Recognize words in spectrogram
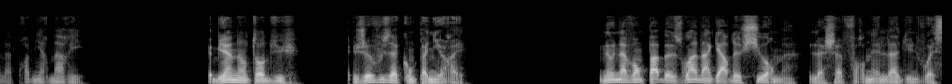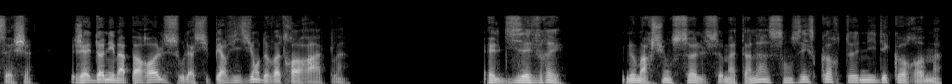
la première marée. Bien entendu, je vous accompagnerai. Nous n'avons pas besoin d'un garde-chiourme, lâcha Fornella d'une voix sèche. J'ai donné ma parole sous la supervision de votre oracle. Elle disait vrai. Nous marchions seuls ce matin-là sans escorte ni décorum.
